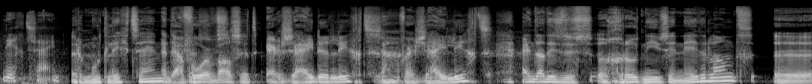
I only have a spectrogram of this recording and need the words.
licht zijn. Er moet licht zijn. En daarvoor was het Er zijde licht, ja. of Er zij licht. En dat is dus groot nieuws in Nederland, uh,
